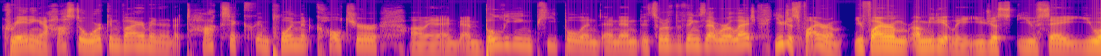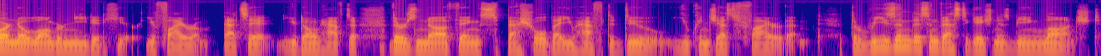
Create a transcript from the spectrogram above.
creating a hostile work environment and a toxic employment culture um, and, and, and bullying people and, and, and sort of the things that were alleged, you just fire them. You fire them immediately. You just, you say you are no longer needed here. You fire them. That's it. You don't have to, there's nothing special that you have to do. You can just fire them. The reason this investigation is being launched,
